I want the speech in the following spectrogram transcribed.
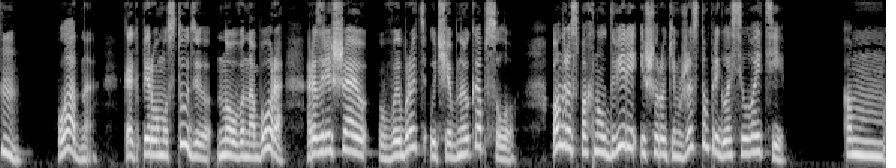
Хм, ладно. Как первому студию нового набора разрешаю выбрать учебную капсулу. Он распахнул двери и широким жестом пригласил войти. Эм,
